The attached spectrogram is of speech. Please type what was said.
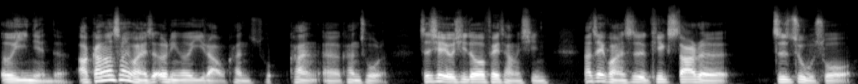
二一年的啊，刚刚上一款也是二零二一啦，我看错看呃看错了，这些游戏都非常新。那这款是 Kickstarter 资助所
